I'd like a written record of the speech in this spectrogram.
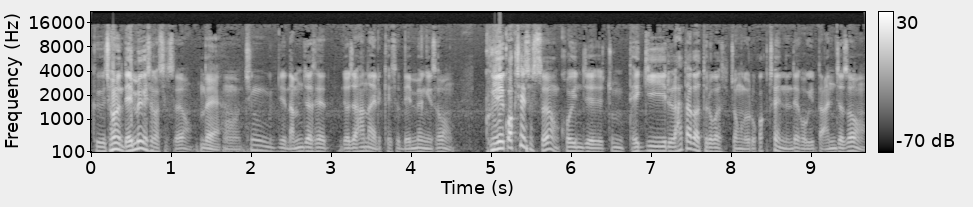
그 저는 네 명이서 갔었어요. 네. 어, 친구 이제 남자 셋, 여자 하나 이렇게 해서 네 명이서 굉장히 꽉 차 있었어요. 거의 이제 좀 대기를 하다가 들어갔을 정도로 꽉 차 있는데 거기 딱 앉아서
